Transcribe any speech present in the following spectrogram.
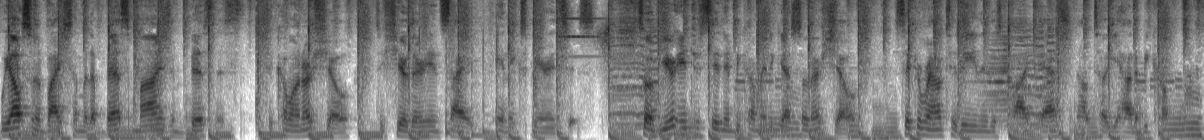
We also invite some of the best minds in business to come on our show to share their insight and experiences. So if you're interested in becoming a guest on our show, stick around to the end of this podcast and I'll tell you how to become one.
